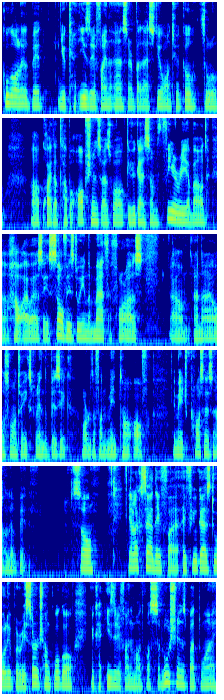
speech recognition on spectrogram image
Google a little bit, you can easily find the answer, but I still want to go through uh, quite a couple options as well. Give you guys some theory about uh, how iOS itself is doing the math for us. Um, and I also want to explain the basic or the fundamental of image processing a little bit. So yeah, like I said, if I, if you guys do a little bit research on Google, you can easily find multiple solutions. But when I,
